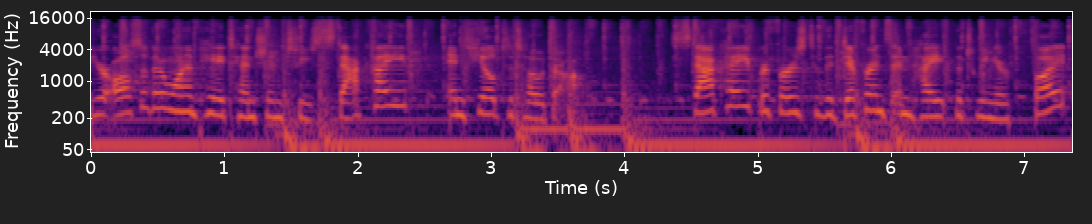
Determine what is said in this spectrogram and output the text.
you're also going to want to pay attention to stack height and heel to toe drop. Stack height refers to the difference in height between your foot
